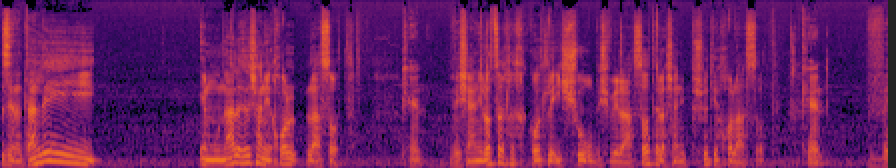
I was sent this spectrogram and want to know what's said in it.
זה נתן לי אמונה לזה שאני יכול לעשות. כן, ושאני לא צריך לחכות לאישור בשביל לעשות, אלא שאני פשוט יכול לעשות. כן. ו...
